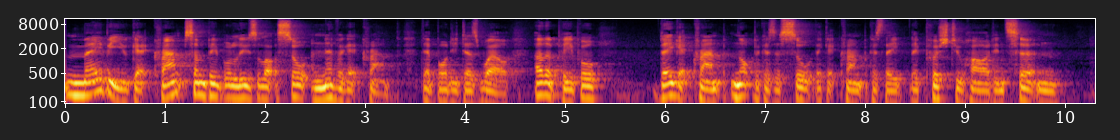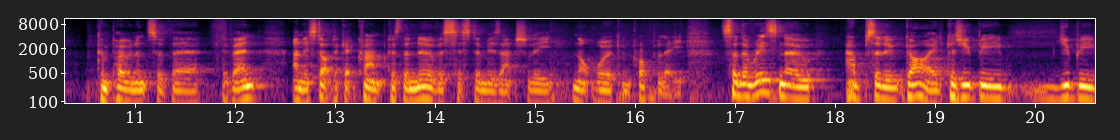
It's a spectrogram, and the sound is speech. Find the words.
maybe you get cramp. Some people lose a lot of salt and never get cramp. Their body does well. Other people they get cramp not because of salt they get cramp because they, they push too hard in certain components of their event and they start to get cramp because the nervous system is actually not working properly. So there is no absolute guide because you'd be you'd be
